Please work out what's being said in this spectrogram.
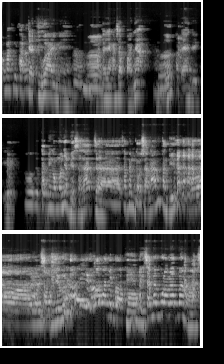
Mas. Ada dua ini. nah. Ada yang asap banyak, Hah? ada yang dikit. Oh, gitu. tapi ngomongnya biasa saja sampai nggak usah nantang gitu Oh, ya sama dia. Lawan nih rokok. gini sampai pulang lewat mana mas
